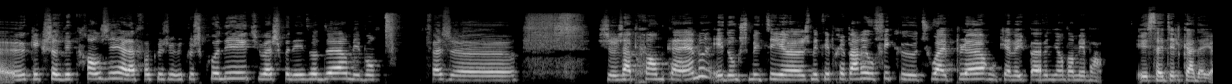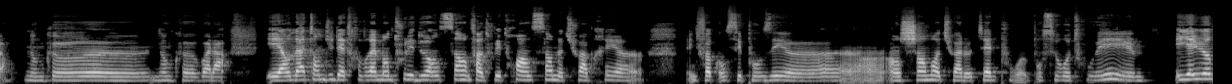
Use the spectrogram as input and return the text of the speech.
euh, quelque chose d'étranger à la fois que je que je connais tu vois je connais les odeurs mais bon tu vois je j'appréhende quand même. Et donc je m'étais je m'étais préparée au fait que tu vois elle pleure ou qu'elle veuille pas venir dans mes bras et ça a été le cas d'ailleurs. Donc euh, donc euh, voilà. Et on a attendu d'être vraiment tous les deux ensemble, enfin tous les trois ensemble, tu vois. Après, euh, une fois qu'on s'est posé en chambre, tu vois, à l'hôtel pour pour se retrouver. Et, il y a eu un,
